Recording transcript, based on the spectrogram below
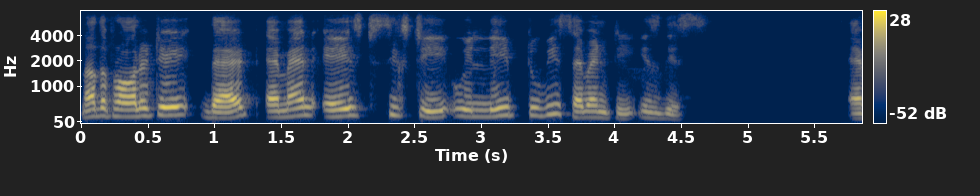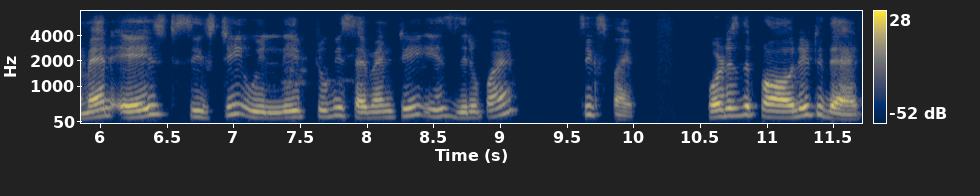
Now the probability that a man aged 60 will live to be 70 is this. A man aged 60 will live to be 70 is 0.65. What is the probability that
